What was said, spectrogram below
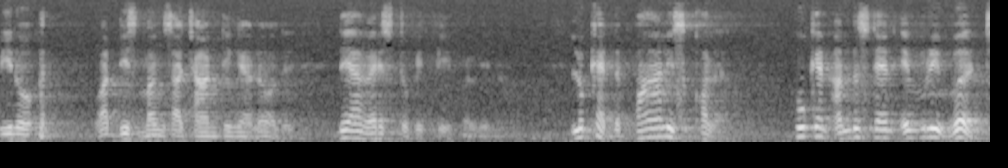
We know what these monks are chanting and all this. They are very stupid people, you know. Look at the Pali scholar who can understand every word,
